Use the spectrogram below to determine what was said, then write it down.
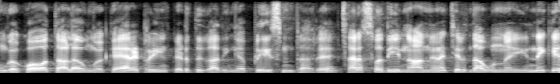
உங்கள் கோவத்தால் உங்கள் கேரக்டரையும் கெடுத்துக்காதீங்க ப்ளீஸ்ன்றாரு. சரஸ்வதி நான் நினைச்சிருந்தா உன்னை இன்னைக்கே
